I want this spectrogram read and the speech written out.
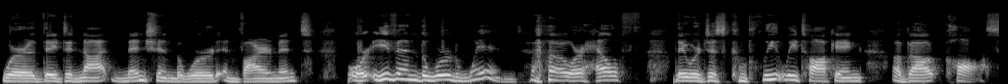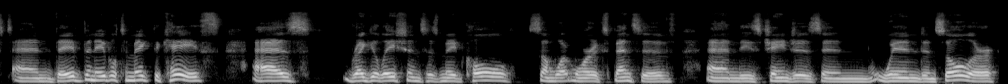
where they did not mention the word environment or even the word wind or health. They were just completely talking about cost. And they've been able to make the case as regulations has made coal somewhat more expensive and these changes in wind and solar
